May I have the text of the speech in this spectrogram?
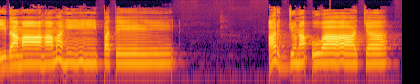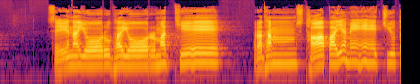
इदमाहमहीपते। अर्जुन उवाच सेनयोरुभयोर्मध्ये रथं स्थापयमेच्युत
